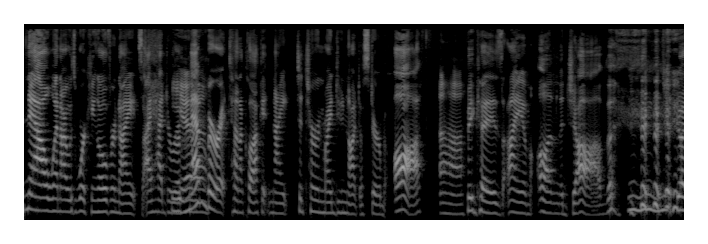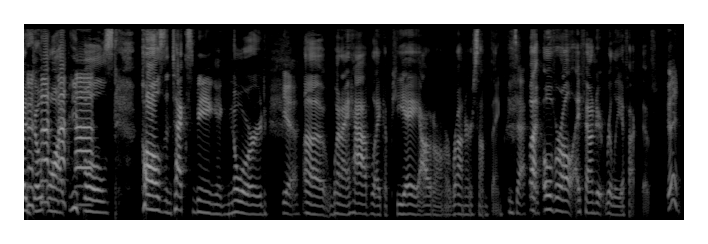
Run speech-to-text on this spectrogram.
Now, when I was working overnights, I had to Yeah. remember at 10 o'clock at night to turn my do not disturb off Uh-huh. because I am on the job. I don't want people's calls and texts being ignored Yeah. uh, when I have like a PA out on a run or something. Exactly. But overall, I found it really effective. Good.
